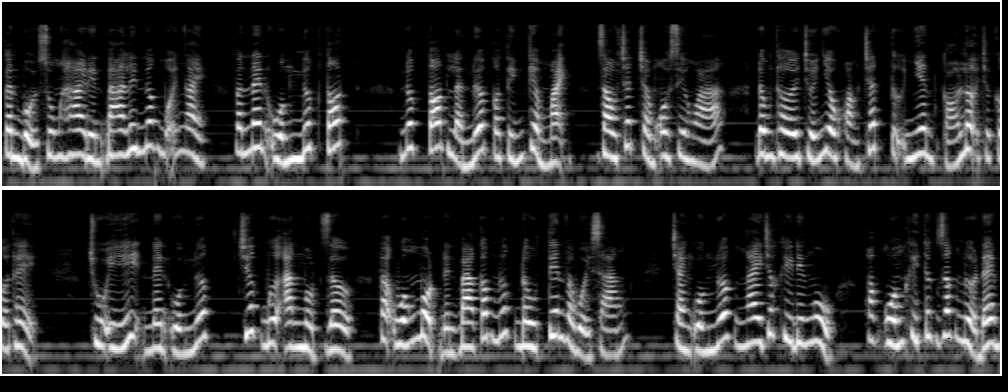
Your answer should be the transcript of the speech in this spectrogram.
Cần bổ sung 2 đến 3 lít nước mỗi ngày và nên uống nước tốt. Nước tốt là nước có tính kiểm mạnh, giàu chất chống oxy hóa, đồng thời chứa nhiều khoáng chất tự nhiên có lợi cho cơ thể. Chú ý nên uống nước trước bữa ăn 1 giờ và uống 1 đến 3 cốc nước đầu tiên vào buổi sáng. Tránh uống nước ngay trước khi đi ngủ hoặc uống khi thức giấc nửa đêm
